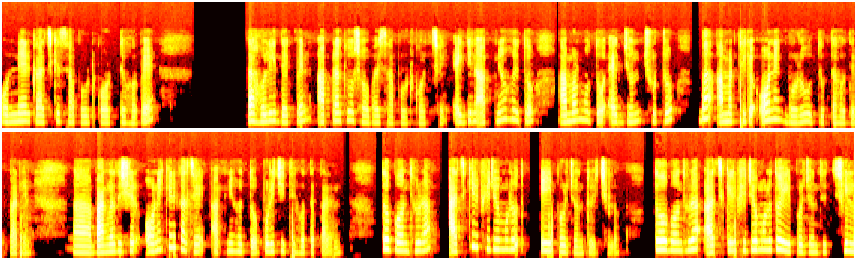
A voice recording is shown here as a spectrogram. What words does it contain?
অন্যের কাজকে সাপোর্ট করতে হবে। তাহলেই দেখবেন আপনাকেও সবাই সাপোর্ট করছে। একদিন আপনিও হয়তো আমার মতো একজন ছোট বা আমার থেকে অনেক বড় উদ্যোক্তা হতে পারেন। বাংলাদেশের অনেকের কাছে আপনি হয়তো পরিচিতি হতে পারেন। তো বন্ধুরা, আজকের ভিডিও মূলত এই পর্যন্তই ছিল। তো বন্ধুরা, আজকের ভিডিও মূলত এই পর্যন্ত ছিল।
